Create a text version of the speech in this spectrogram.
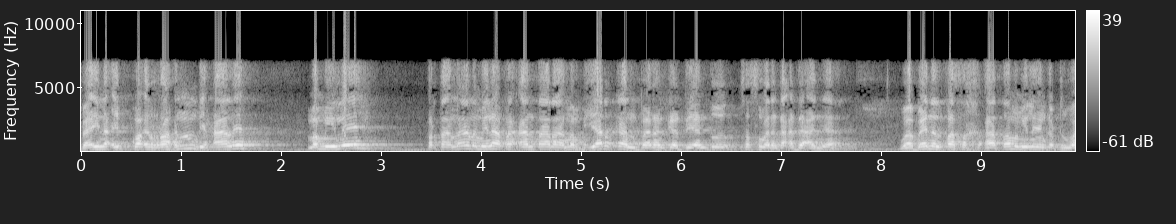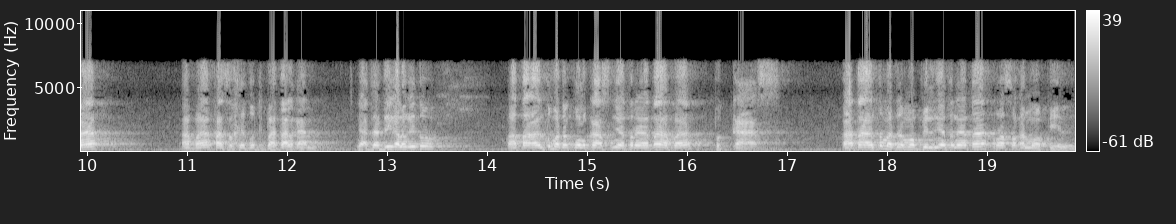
Baina ibqa'ir rahn bihalih memilih pertama memilih apa? Antara membiarkan barang gadaian itu sesuai dengan keadaannya Wa bainal fasakh atau memilih yang kedua apa? Fasakh itu dibatalkan. Enggak jadi kalau gitu. Kata antum ada kulkasnya ternyata apa? Bekas. Kata antum ada mobilnya ternyata rosokan mobil.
